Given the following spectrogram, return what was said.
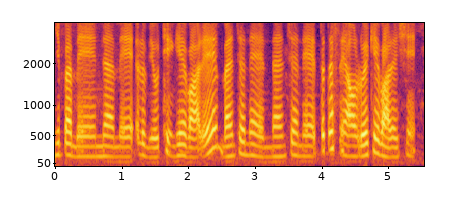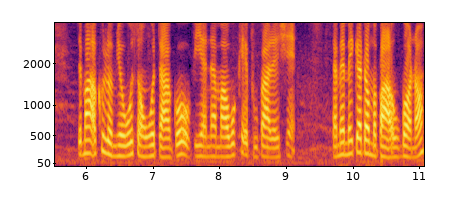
ညစ်ပတ်မယ်နံမယ်အဲ့လိုမျိုးထင်ခဲ့ပါတယ်မန်းချက်နဲ့နန်းချက်နဲ့တက်တက်စင်အောင်လွဲခဲ့ပါတယ်ရှင်ကျမအခုလိုမျိုးဝတ်စုံဝတ်တာကိုဗီယက်နမ်မှာဝတ်ခဲ့ဖူးပါတယ်ရှင်ဒါပေမဲ့မိတ်ကပ်တော့မပါဘူးပေါ့နော်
